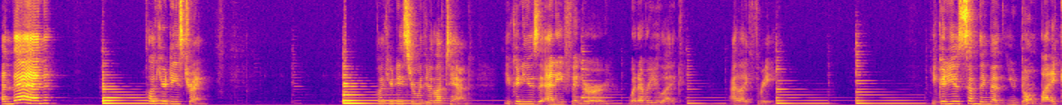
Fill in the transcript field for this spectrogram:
And then pluck your D string. Pluck your D string with your left hand. You can use any finger, whatever you like. I like three. You could use something that you don't like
